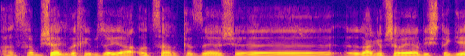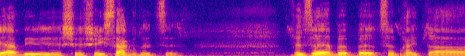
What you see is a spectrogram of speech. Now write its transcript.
אז חמישה אקדחים זה היה אוצר כזה שרק אפשר היה להשתגע שהשגנו את זה. וזה בעצם הייתה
